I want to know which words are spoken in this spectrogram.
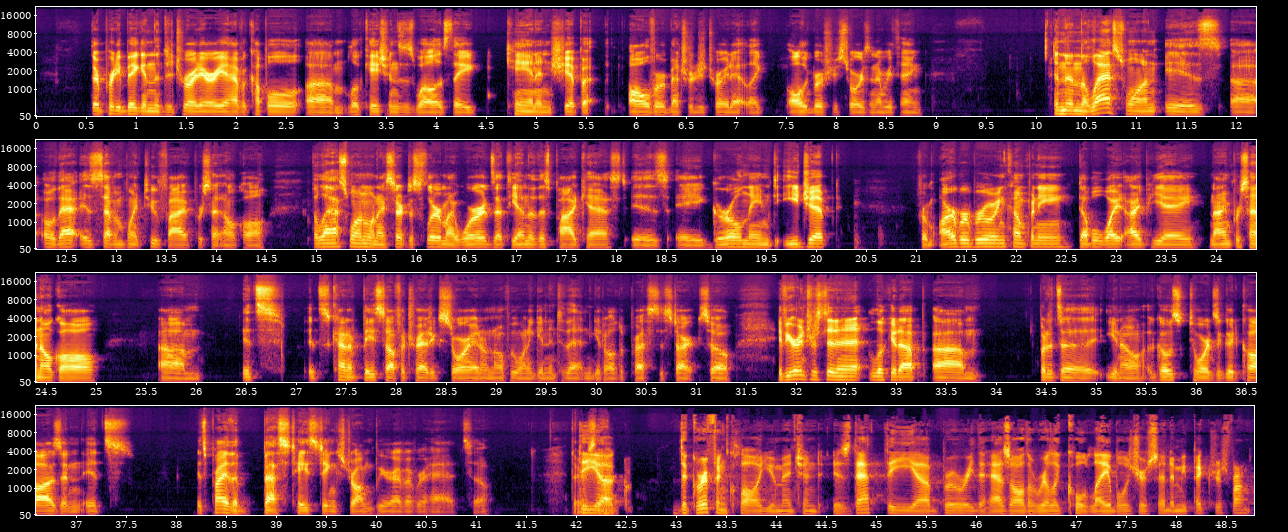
They're pretty big in the Detroit area. Have a couple um, locations as well as they can and ship all over Metro Detroit at like all the grocery stores and everything. And then the last one is uh, oh that is 7.25% alcohol. The last one, when I start to slur my words at the end of this podcast, is a girl named Egypt from Arbor Brewing Company, double white IPA, nine percent alcohol. Um, it's it's kind of based off a tragic story. I don't know if we want to get into that and get all depressed to start. So, if you're interested in it, look it up. Um, but it's a you know it goes towards a good cause, and it's it's probably the best tasting strong beer I've ever had. So, the uh. The Griffin Claw you mentioned is that the uh, brewery that has all the really cool labels you're sending me pictures from?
